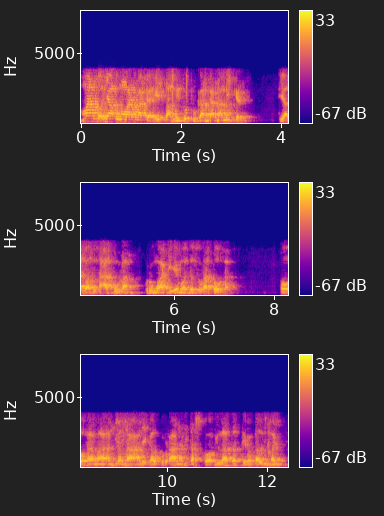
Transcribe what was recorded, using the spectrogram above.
Masuknya Umar pada Islam itu bukan karena mikir. Dia suatu saat pulang, krungu adike maca surat Toha. Toha ma anjalna alaikal Qur'ana litasqa illa tadhkiratal liman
